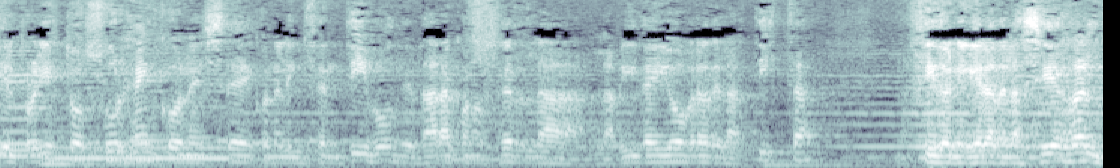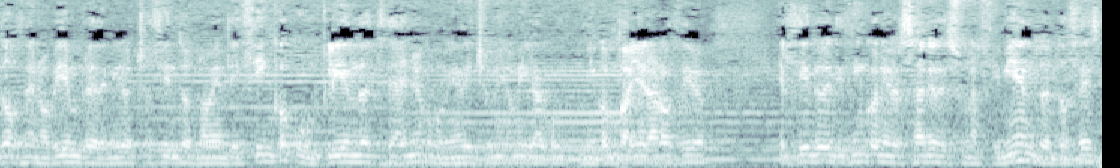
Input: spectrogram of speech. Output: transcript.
y el proyecto surgen con, ese, con el incentivo de dar a conocer la, la vida y obra del artista, nacido en Higuera de la Sierra el 2 de noviembre de 1895, cumpliendo este año, como me ha dicho mi amiga, mi compañera Rocío, el 125 aniversario de su nacimiento. Entonces,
